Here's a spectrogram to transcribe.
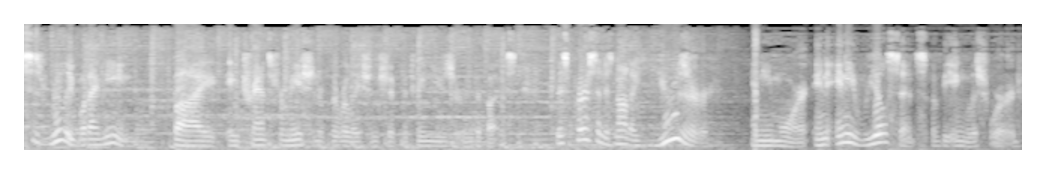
This is really what I mean by a transformation of the relationship between user and device. This person is not a user anymore in any real sense of the English word.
